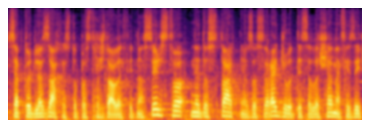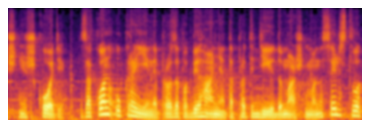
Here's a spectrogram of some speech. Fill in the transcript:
Себто для захисту постраждалих від насильства недостатньо зосереджуватися лише на фізичній шкоді. Закон України про запобігання та протидію домашньому насильству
